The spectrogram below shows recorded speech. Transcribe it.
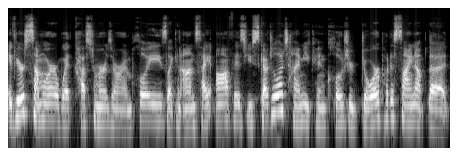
If you're somewhere with customers or employees, like an on-site office, you schedule a time you can close your door, put a sign up that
